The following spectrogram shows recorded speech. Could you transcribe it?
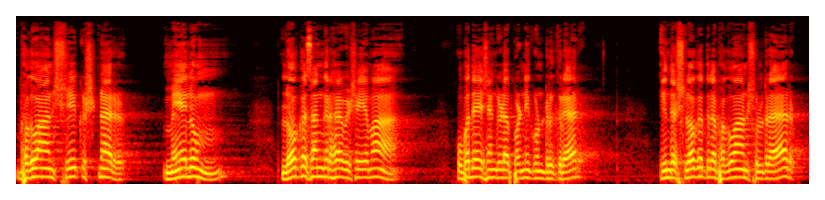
भगवान् श्रीकृष्णर् மேலும் லோகசங்கிரக விஷயமாக உபதேசங்களை பண்ணி கொண்டிருக்கிறார் இந்த ஸ்லோகத்தில் பகவான் சொல்கிறார்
